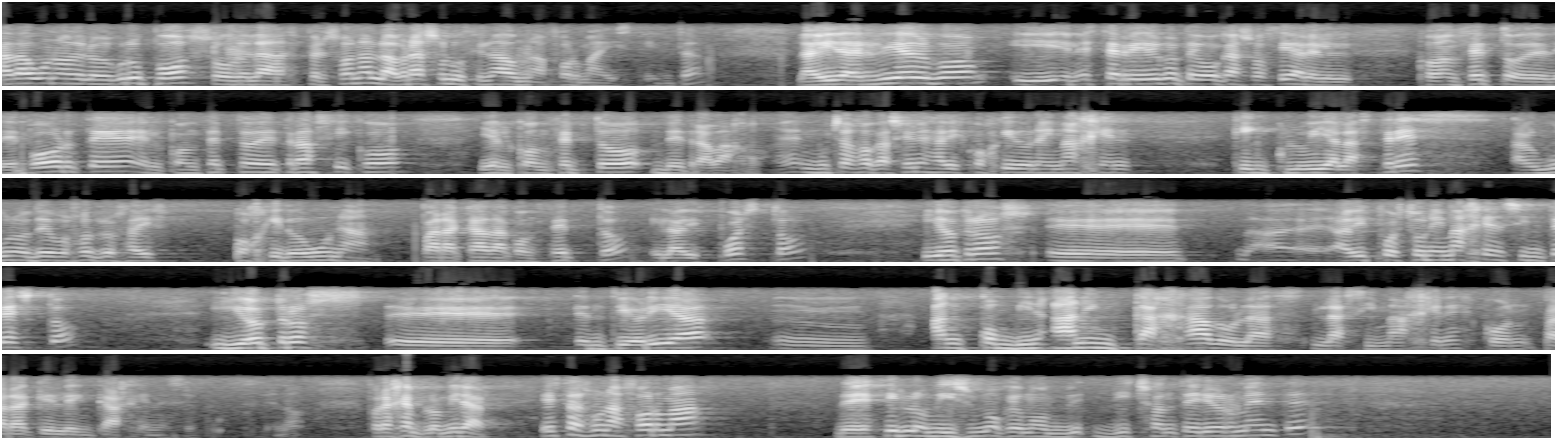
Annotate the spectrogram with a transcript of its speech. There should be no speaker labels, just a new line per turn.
cada uno de los grupos o de las personas lo habrá solucionado de una forma distinta. La vida es riesgo y en este riesgo tengo que asociar el concepto de deporte, el concepto de tráfico y el concepto de trabajo. ¿eh? En muchas ocasiones habéis cogido una imagen que incluía las tres, algunos de vosotros habéis cogido una para cada concepto y la habéis puesto, y otros eh, habéis puesto una imagen sin texto y otros, eh, en teoría, mm, han, han, encajado las, las imágenes con, para que le encajen ese puzzle. Por ejemplo, mirad, esta es una forma de decir lo mismo que hemos dicho anteriormente,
